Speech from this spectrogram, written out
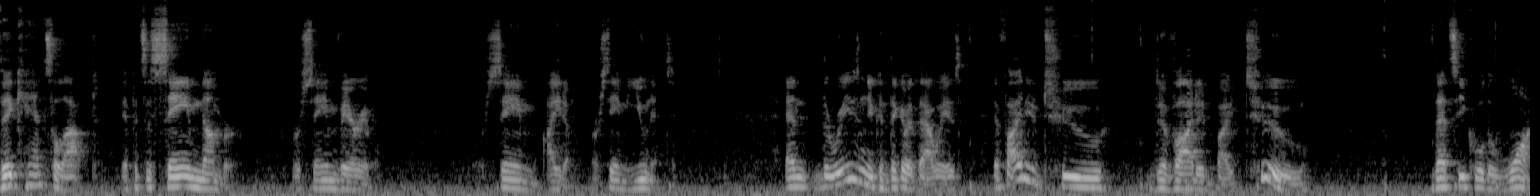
they cancel out if it's the same number or same variable or same item or same unit. And the reason you can think of it that way is if I do 2 divided by 2, that's equal to 1.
